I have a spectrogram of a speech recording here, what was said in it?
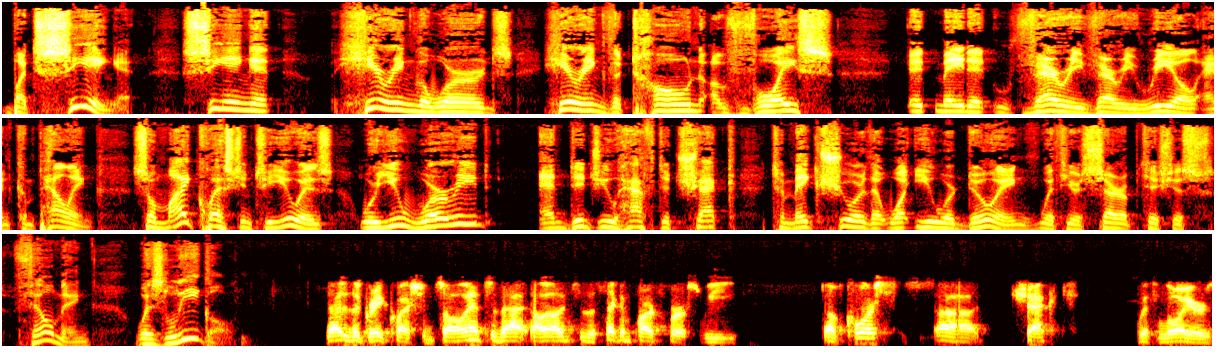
But seeing it, seeing it, hearing the words, hearing the tone of voice, it made it very, very real and compelling. So, my question to you is Were you worried and did you have to check to make sure that what you were doing with your surreptitious filming was legal? That is a great question. So I'll answer that. I'll answer the second part first. We, of course, uh, checked with lawyers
